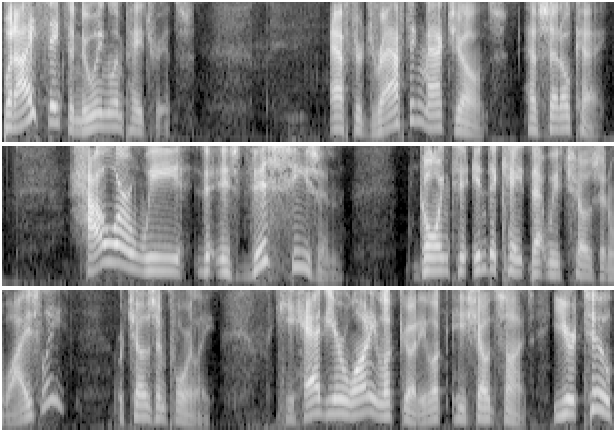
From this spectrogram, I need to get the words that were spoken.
But I think the New England Patriots after drafting Mac Jones have said, "Okay, how are we is this season going to indicate that we've chosen wisely or chosen poorly?" He had year one. He looked good. He looked. He showed signs. Year two,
